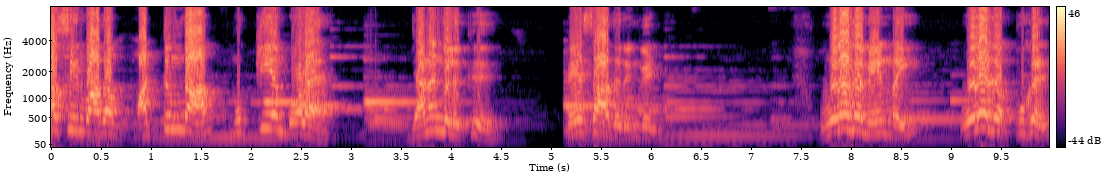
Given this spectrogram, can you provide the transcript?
ஆசீர்வாதம் மட்டும்தான் முக்கியம் போல ஜனங்களுக்கு பேசாதிருங்கள். உலக மேன்மை உலக புகழ்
